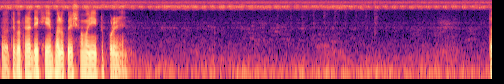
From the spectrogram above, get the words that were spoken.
তো অতএব আপনারা দেখে ভালো করে সময় নিয়ে একটু পড়ে নেন। তো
